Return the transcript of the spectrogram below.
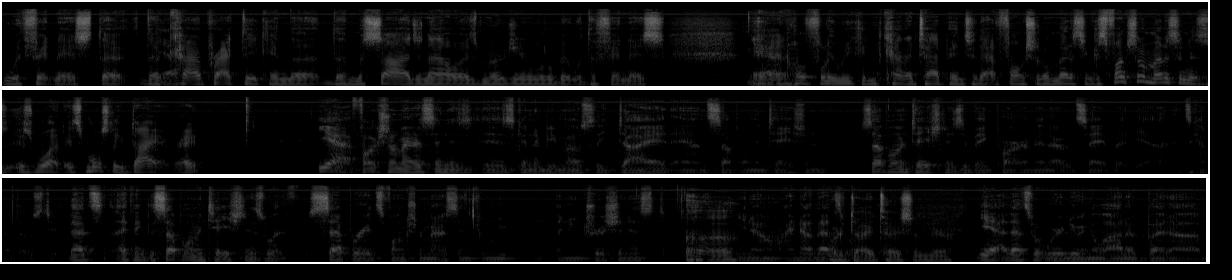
with fitness. The the Yeah. chiropractic and the the massage now is merging a little bit with the fitness. Yeah. And hopefully we can kind of tap into that functional medicine because functional medicine is, is what? It's mostly diet, right? Yeah, functional medicine is, is going to be mostly diet and supplementation. Supplementation is a big part of it, I would say, but yeah, it's kind of those two. That's I think the supplementation is what separates functional medicine from nu- a nutritionist. Uh-uh. You know, I know that's Or dietitian, yeah. yeah, that's what we're doing a lot of. But um,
